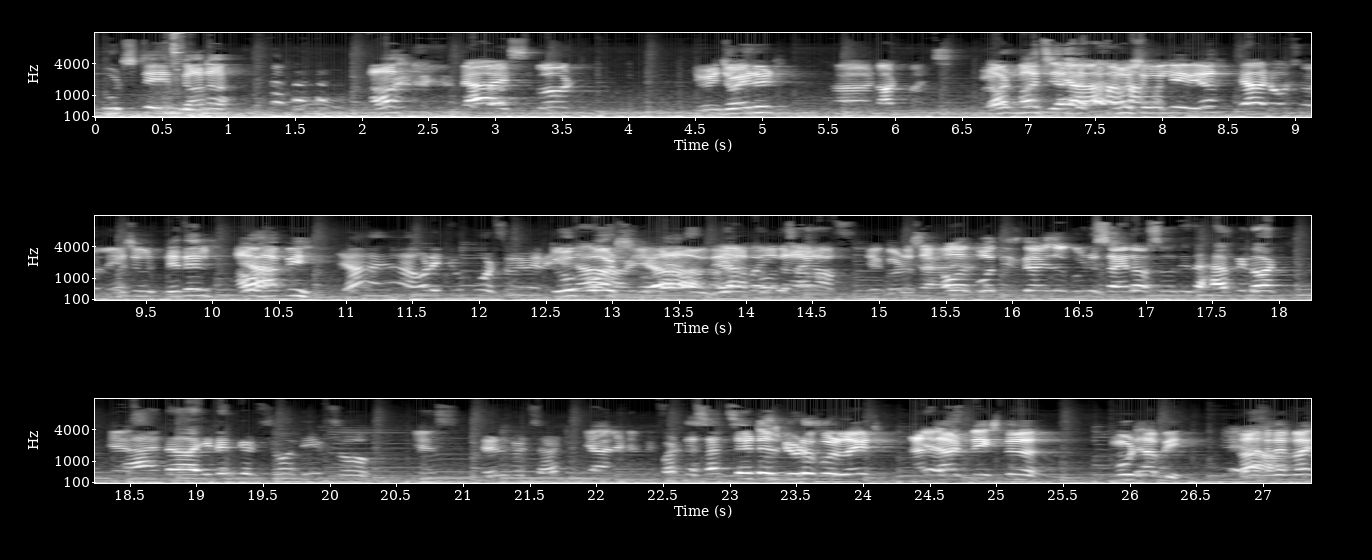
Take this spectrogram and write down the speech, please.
port stay in Ghana? huh? Yeah, it's good. You enjoyed it? Uh, not much. Not much. Yeah. no shore leave, yeah? Yeah, no, surely. No show. Nitin, how Yeah. happy? Yeah, yeah, only two ports remaining. Two Yeah, ports for yeah. the house. We Yeah, going for to the sign off. They're going to sign Yeah. Oh, both these guys are going to sign off, so they're the happy lot. Yes. And uh, he didn't get shore leave, so Yes. little bit sad. Yeah, little bit. But the sunset is beautiful, right? And Yes. that makes the mood happy. Yeah. Huh, Nitin bhai?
